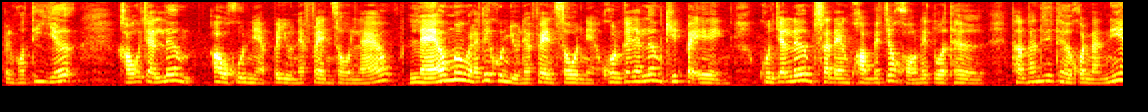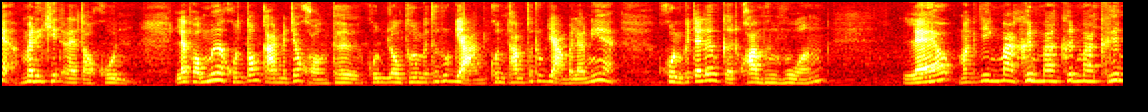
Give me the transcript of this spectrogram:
เป็นคนที่เยอะ เขาจะเริ่มเอาคุณเนี่ยไปอยู่ในเฟรนด์โซนแล้ว แล้วเมื่อเวลาที่คุณอยู่ในเฟรนด์โซนเนี่ยคนก็จะเริ่มคิดไปเอง คุณจะเริ่มแสดงความเป็นเจ้าของในตัวเธอทั้งทั้งที่เธอคนนั้นเนี่ยไม่ได้คิดอะไรต่อคุณ และพอเมื่อคุณต้องการเป็นเจ้าของเธอ คุณลงทุนไปทุกๆอย่าง คุณทำทุกๆอย่างไปแล้วเนี่ยคุณก็จะเริ่มเกิดความหึงหวง แล้วมันยิ่งมากขึ้นมากขึ้นมากขึ้น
